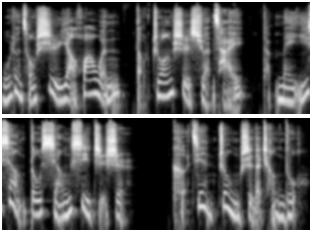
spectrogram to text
无论从式样花纹到装饰选材。他每一项都详细指示，可见重视的程度。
